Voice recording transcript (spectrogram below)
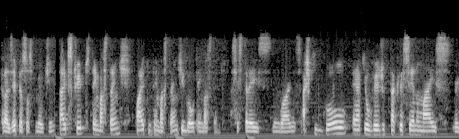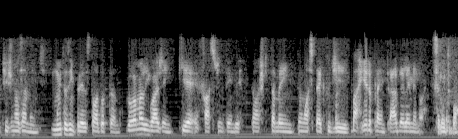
trazer pessoas pro meu time. TypeScript tem bastante, Python tem bastante e Go tem bastante. Essas três linguagens. Acho que Go é a que eu vejo que está crescendo mais vertiginosamente. Muitas empresas estão adotando. Go é uma linguagem que é, é fácil de entender. Então acho que também tem um aspecto de barreira para entrada, ela é menor. Isso é muito bom.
